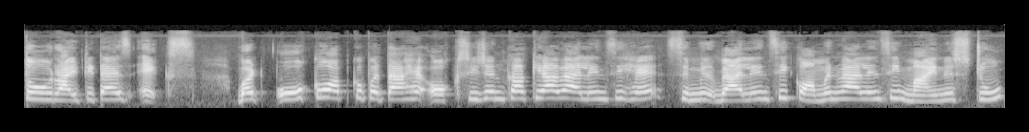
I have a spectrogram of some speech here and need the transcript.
तो write it as X but O को आपको पता है ऑक्सीजन का क्या वैलेंसी है? Valency common valency minus two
